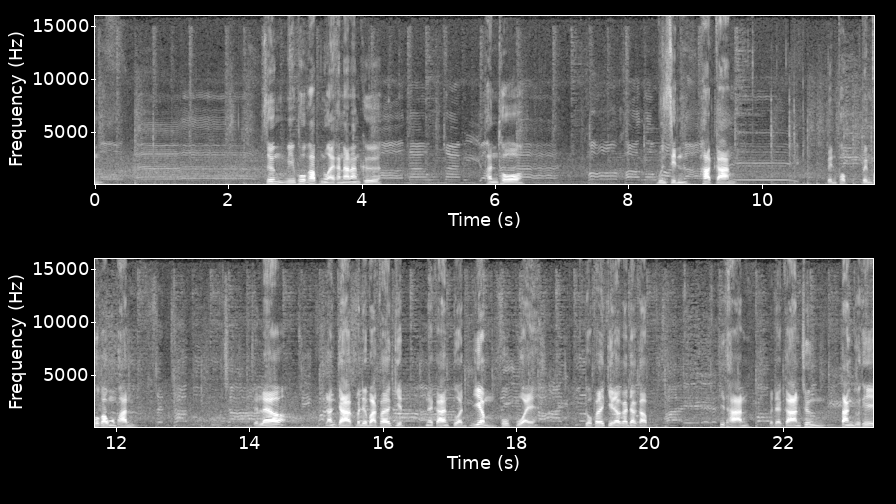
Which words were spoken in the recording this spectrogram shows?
21 ซึ่งมีผู้ขับหน่วยคณะนั้นคือ พันโท บุญสินพาดกลาง เป็นพบเป็นผู้เข้ากองพัน เสร็จแล้วหลังจากปฏิบัติภารกิจในการตรวจเยี่ยมผู้ป่วยจบภารกิจแล้วก็จะกลับที่ฐานปฏิบัติการซึ่งตั้งอยู่ที่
